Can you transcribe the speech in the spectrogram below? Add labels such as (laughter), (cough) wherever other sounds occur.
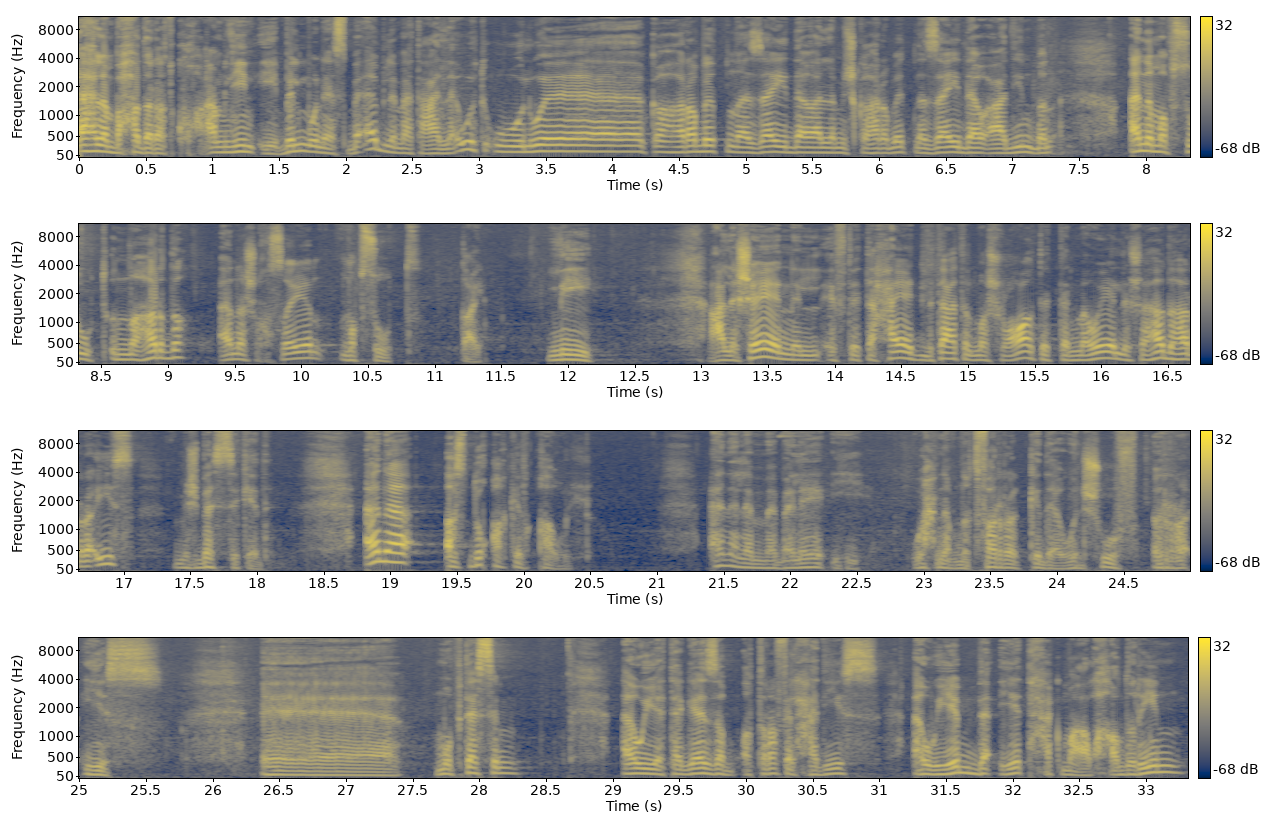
أهلا بحضراتكم. عاملين إيه؟ بالمناسبة قبل ما تعلق وتقول وكهربتنا زايدة ولا مش كهربتنا زايدة؟ وقاعدين بن... أنا مبسوط. النهارده أنا شخصيا مبسوط. طيب ليه؟ علشان الافتتاحات بتاعة المشروعات التنموية اللي شهدها الرئيس مش بس كده. أنا أصدقك القول. أنا لما بلاقي وإحنا بنتفرج كده ونشوف الرئيس آه مبتسم أو يتجاذب أطراف الحديث أو يبدأ يضحك مع الحاضرين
